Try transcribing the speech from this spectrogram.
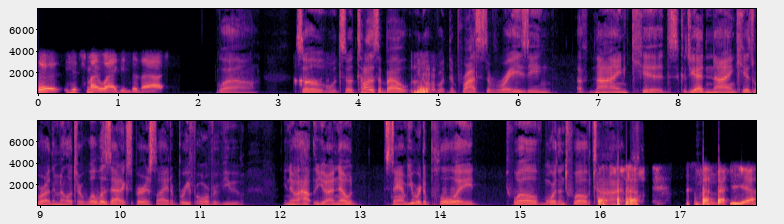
to hitch my wagon to that. Wow. So, so tell us about you know, the process of raising of nine kids because you had nine kids who were in the military. What was that experience like? A brief overview. You know how you know. I know Sam, you were deployed twelve more than twelve times. yeah,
